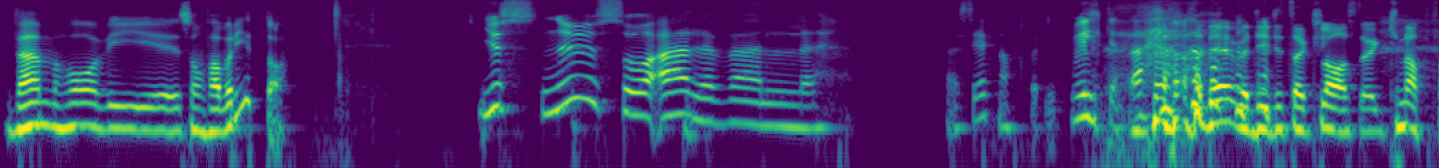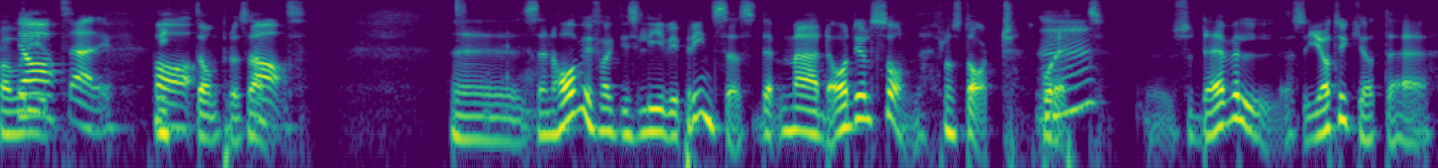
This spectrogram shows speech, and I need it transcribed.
Vem har vi som favorit då? Just nu så är det väl... Jag ser knappt vilken det är. det är väl Digital Class, det är knappt favorit. ja, det är det. På- 19 procent. Eh, sen har vi faktiskt Livy Princess med Adielsson från start, spår Mm. 1. Så det är väl, alltså jag tycker att det är,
